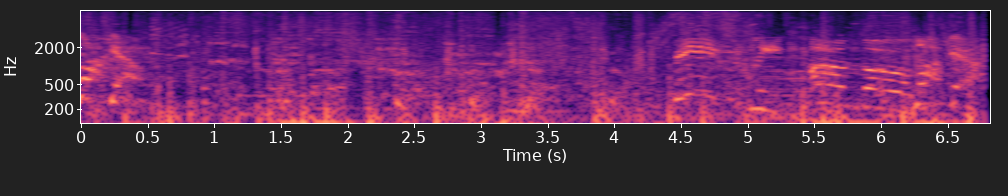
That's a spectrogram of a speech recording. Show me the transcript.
Lockout. Beastly combo. Lockout.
